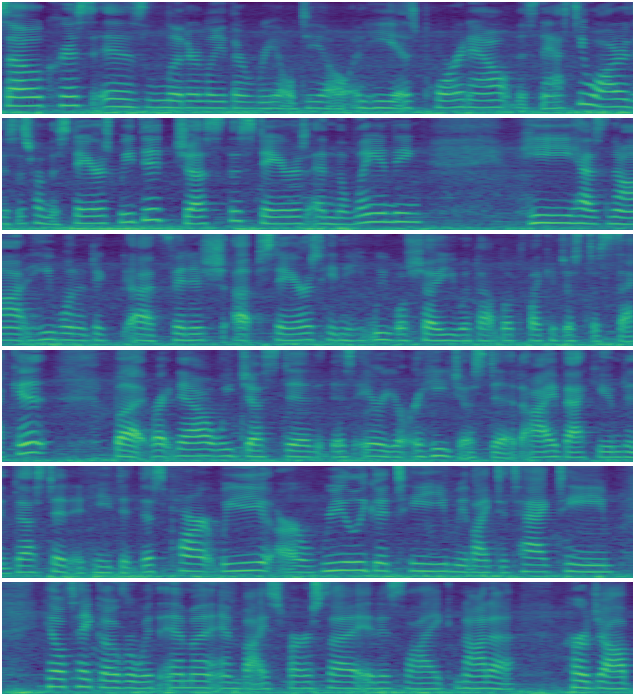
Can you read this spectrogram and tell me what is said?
So Chris is literally the real deal, and he is pouring out this nasty water. This is from the stairs. We did just the stairs and the landing. He has not. He wanted to uh, finish upstairs. He, we will show you what that looks like in just a second. But right now, we just did this area, or he just did. I vacuumed and dusted, and he did this part. We are a really good team. We like to tag team. He'll take over with Emma, and vice versa. It is like not a her job,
